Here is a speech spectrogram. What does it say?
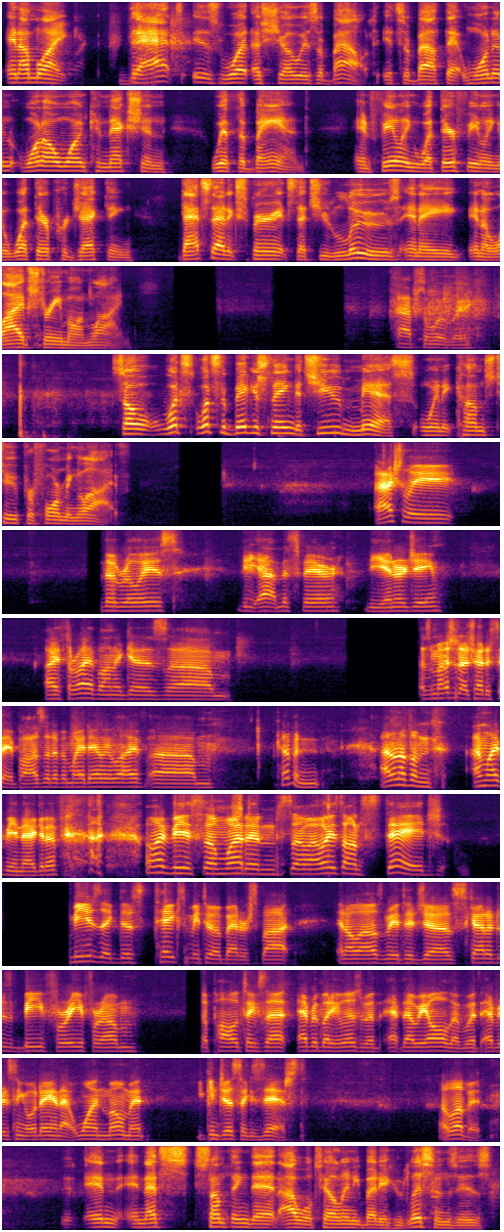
and I'm like, that is what a show is about. It's about that one on one on one connection with the band and feeling what they're feeling and what they're projecting. That's that experience that you lose in a in a live stream online. Absolutely. So what's what's the biggest thing that you miss when it comes to performing live? Actually, the release, the atmosphere, the energy. I thrive on it because um, as much as I try to stay positive in my daily life, um, kind of a, I don't know if I'm, I might be negative. I might be somewhat, and so at least on stage, music just takes me to a better spot and allows me to just kind of just be free from the politics that everybody lives with, eh, that we all live with every single day in that one moment, you can just exist. I love it. and and that's something that I will tell anybody who listens is,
